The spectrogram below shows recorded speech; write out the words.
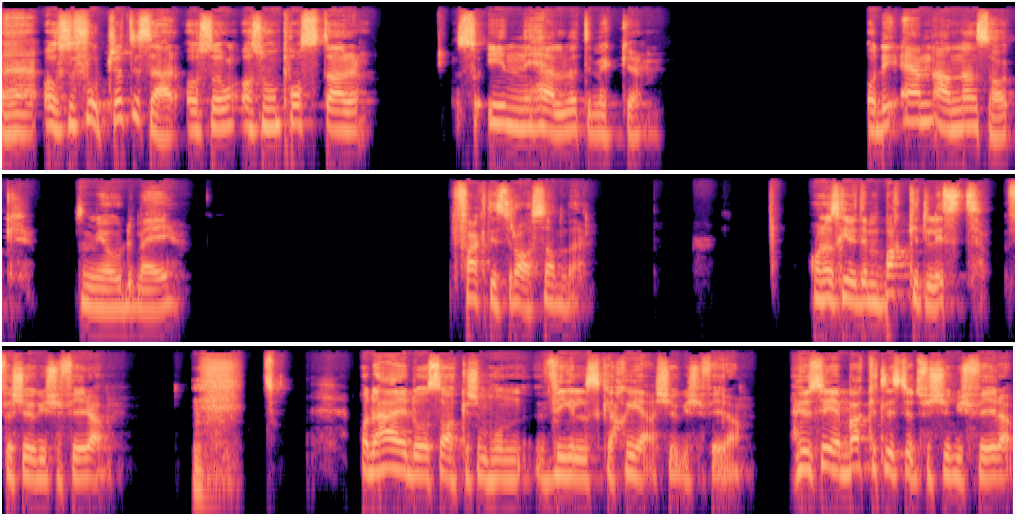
Eh, och så fortsätter så här, och så, och så hon postar så in i helvete mycket. Och det är en annan sak som gjorde mig faktiskt rasande. Hon har skrivit en bucket list för 2024. Och det här är då saker som hon vill ska ske 2024. Hur ser bucket list ut för 2024?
